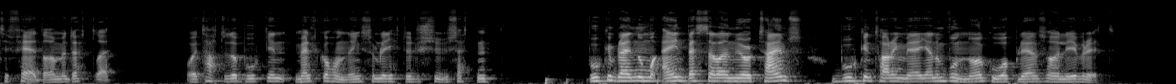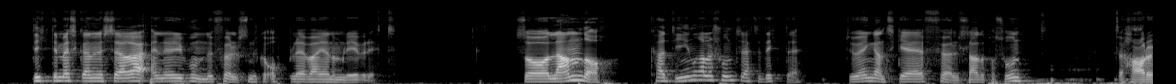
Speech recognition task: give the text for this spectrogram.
'Til fedre med døtre', og er tatt ut av boken 'Melk og honning', som ble gitt ut i 2017. Boken ble nummer én bestselger i New York Times, boken tar deg med gjennom vonde og gode opplevelser i livet ditt. Diktet vi skal analysere, en av de vonde følelsene du skal oppleve gjennom livet ditt. Så Lander, hva er din relasjon til dette diktet? Du er en ganske følelsesladet person. Det har du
